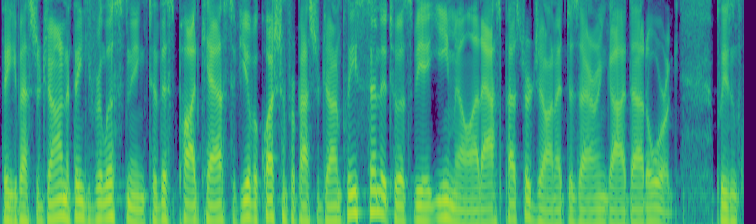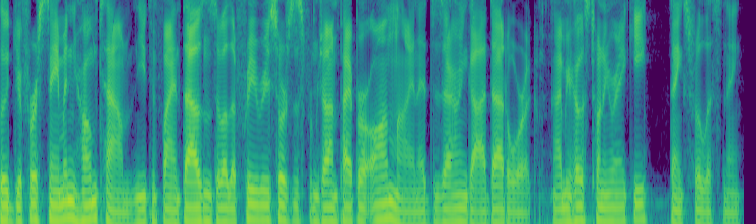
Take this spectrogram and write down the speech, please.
Thank you, Pastor John, and thank you for listening to this podcast. If you have a question for Pastor John, please send it to us via email at askpastorjohn at desiringgod.org. Please include your first name and your hometown. You can find thousands of other free resources from John Piper online at desiringgod.org. I'm your host, Tony Reinke. Thanks for listening.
